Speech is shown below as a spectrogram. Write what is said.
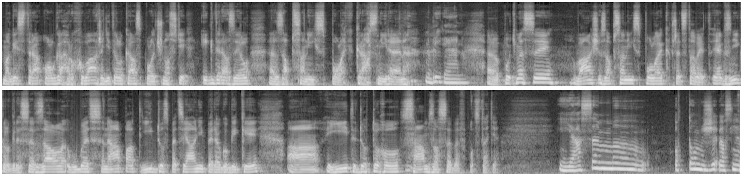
magistra Olga Hrochová, ředitelka společnosti Yggdrasil, eh, zapsaný spolek. Krásný den. Dobrý den. Eh, pojďme si váš zapsaný spolek představit. Jak vznikl, kde se vzal vůbec nápad jít do speciální pedagogiky a jít do toho sám za sebe v podstatě? Já jsem eh, o tom, že vlastně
